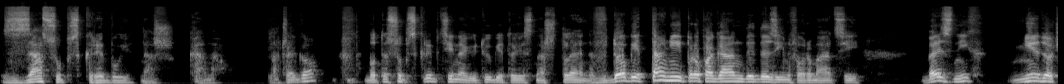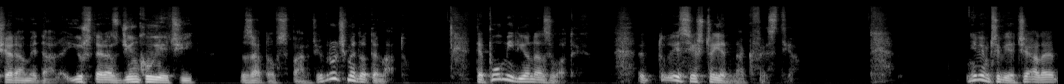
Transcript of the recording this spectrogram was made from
zasubskrybuj nasz kanał. Dlaczego? Bo te subskrypcje na YouTubie to jest nasz tlen. W dobie taniej propagandy, dezinformacji, bez nich nie docieramy dalej. Już teraz dziękuję Ci za to wsparcie. Wróćmy do tematu. Te pół miliona złotych. Tu jest jeszcze jedna kwestia. Nie wiem, czy wiecie, ale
